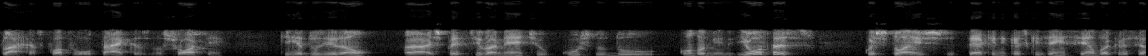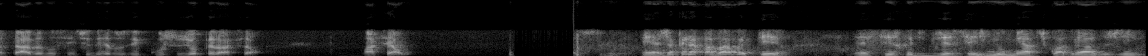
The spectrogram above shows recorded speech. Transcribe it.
placas fotovoltaicas no shopping que reduzirão ah, expressivamente o custo do condomínio. E outras questões técnicas que vêm sendo acrescentadas no sentido de reduzir custos de operação. Marcelo. É, Jacarepaguá vai ter é, cerca de 16 mil metros quadrados em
